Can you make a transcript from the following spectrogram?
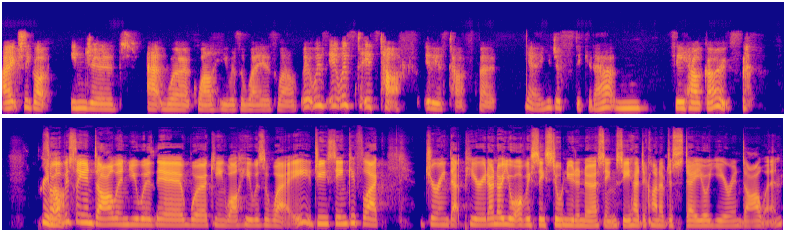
I actually got injured at work while he was away as well. It was it was it's tough. It is tough, but yeah, you just stick it out and see how it goes. Pretty so much. obviously in Darwin, you were there working while he was away. Do you think if like during that period, I know you were obviously still new to nursing, so you had to kind of just stay your year in Darwin,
